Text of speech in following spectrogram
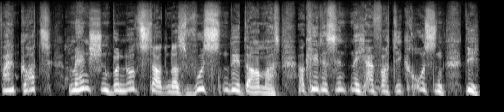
weil Gott Menschen benutzt hat und das wussten die damals. Okay, das sind nicht einfach die großen, die,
